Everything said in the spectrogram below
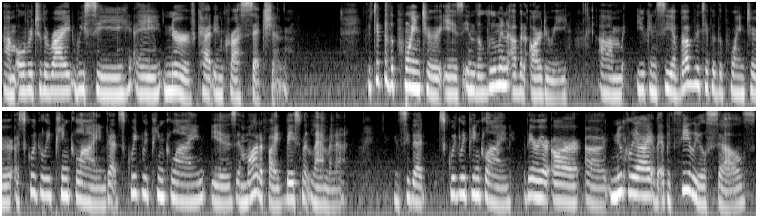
Um, over to the right, we see a nerve cut in cross section. The tip of the pointer is in the lumen of an artery. Um, you can see above the tip of the pointer a squiggly pink line. That squiggly pink line is a modified basement lamina. You can see that squiggly pink line. There are uh, nuclei of epithelial cells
